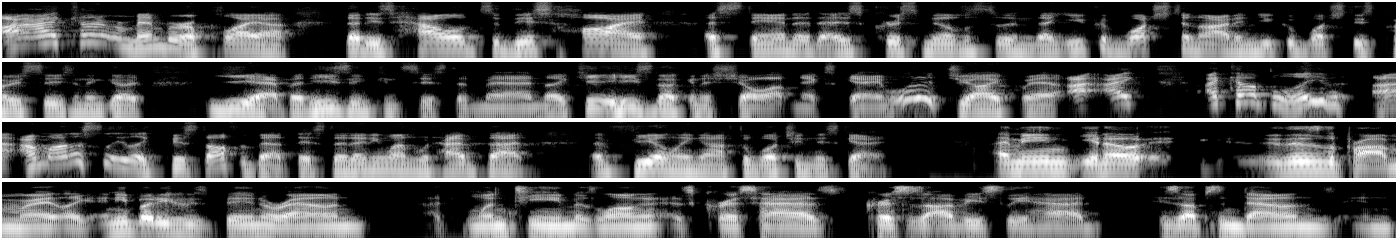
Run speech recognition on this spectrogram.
I, I can't remember a player that is held to this high a standard as Khris Middleton that you could watch tonight and you could watch this postseason and go, yeah, but he's inconsistent, man. Like, he, he's not going to show up next game. What a joke, man. I, I, I can't believe it. I, I'm honestly like pissed off about this that anyone would have that uh, feeling after watching this game? I mean, you know, this is the problem, right? Like anybody who's been around one team as long as Khris has, Khris has obviously had his ups and downs in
